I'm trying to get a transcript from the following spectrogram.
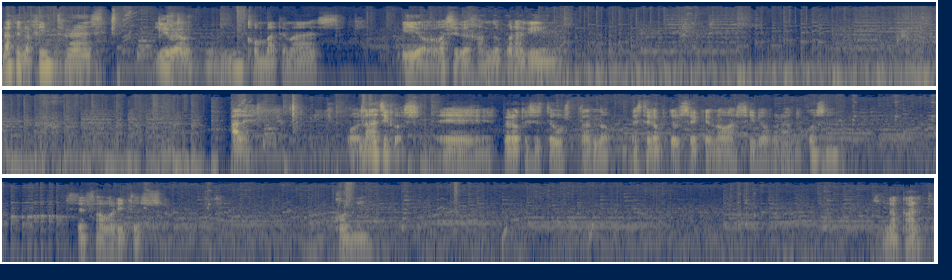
Nothing of interest. Y un combate más. Y os vas a ir dejando por aquí. Vale. Pues nada chicos, eh, espero que os esté gustando. Este capítulo sé que no ha sido gran cosa. De favoritos. Coño. Es una carta.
